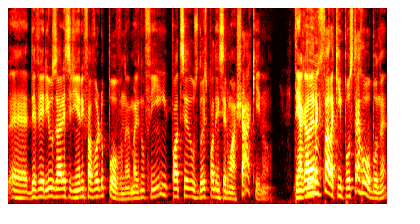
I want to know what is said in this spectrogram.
é, deveria usar esse dinheiro em favor do povo, né? Mas no fim, pode ser, os dois podem ser um achaque, não? Tem a galera que fala que imposto é roubo, né?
